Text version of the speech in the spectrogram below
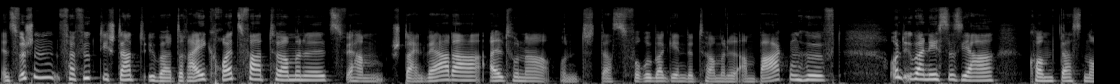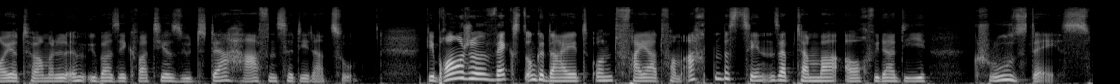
Inzwischen verfügt die Stadt über drei Kreuzfahrtterminals. Wir haben Steinwerder, Altona und das vorübergehende Terminal am Barkenhöft. Und übernächstes Jahr kommt das neue Terminal im Überseequartier Süd der Hafen City dazu. Die Branche wächst und gedeiht und feiert vom 8. bis 10. September auch wieder die Cruise Days.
